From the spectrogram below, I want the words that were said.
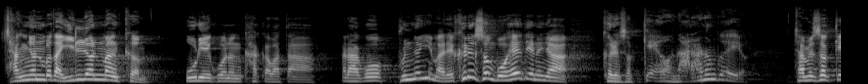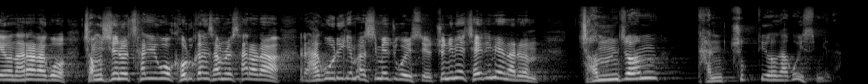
작년보다 1년만큼 우리의 구원은 가까웠다라고 분명히 말해요. 그래서 뭐 해야 되느냐? 그래서 깨어나라는 거예요. 잠에서 깨어나라라고 정신을 차리고 거룩한 삶을 살아라라고 우리에게 말씀해 주고 있어요. 주님의 재림의 날은 점점 단축되어 가고 있습니다.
